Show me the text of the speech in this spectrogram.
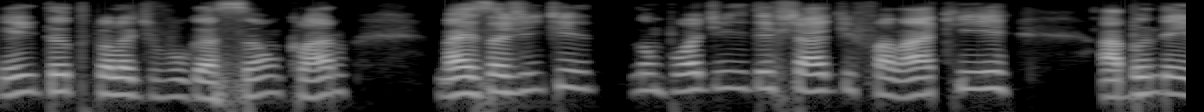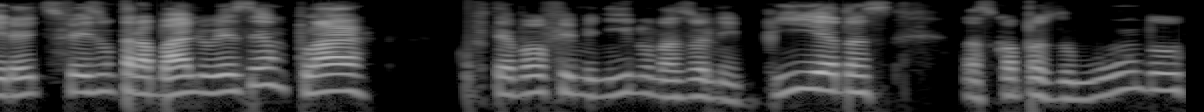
nem tanto pela divulgação, claro. Mas a gente não pode deixar de falar que a Bandeirantes fez um trabalho exemplar com o futebol feminino nas Olimpíadas, nas Copas do Mundo,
